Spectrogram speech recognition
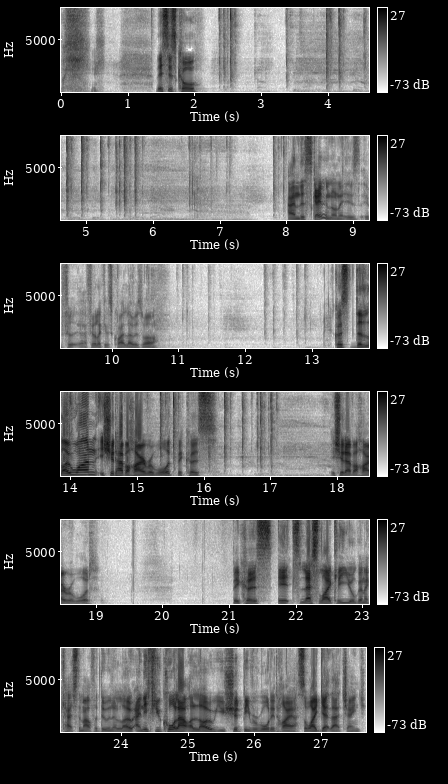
this is cool. And the scaling on it is, I feel like it's quite low as well. Because the low one, it should have a higher reward because it should have a higher reward. Because it's less likely you're going to catch them out for doing a low. And if you call out a low, you should be rewarded higher. So I get that change.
